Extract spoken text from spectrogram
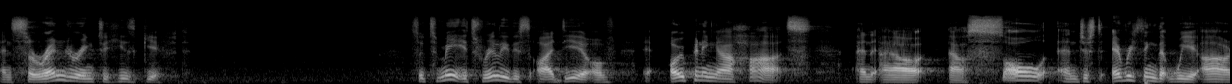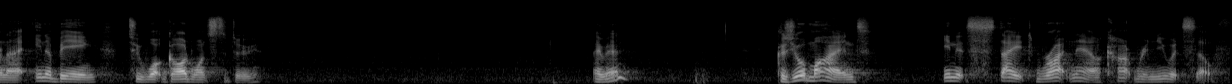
and surrendering to His gift. So to me, it's really this idea of opening our hearts and our, our soul and just everything that we are and our inner being to what God wants to do. Amen? Because your mind, in its state right now, can't renew itself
